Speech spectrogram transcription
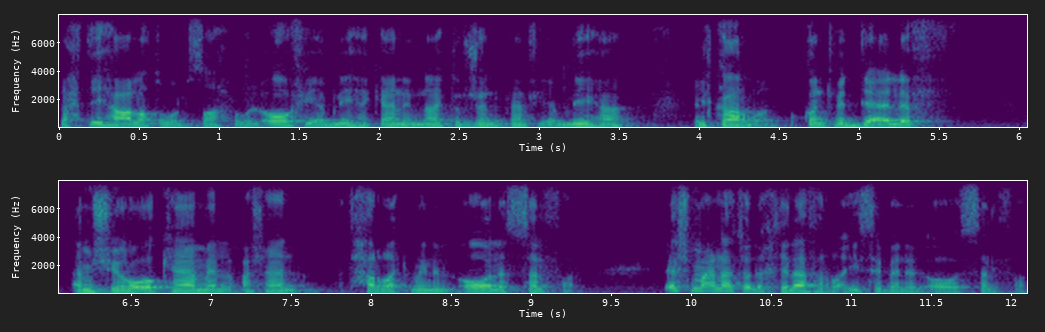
تحتيها على طول صح؟ وال O في قبليها كان النيتروجين وكان في قبليها الكربون. وكنت بدي ألف أمشي row كامل عشان أتحرك من ال O لل sulfur. إيش معناته الاختلاف الرئيسي بين ال O وال sulfur؟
